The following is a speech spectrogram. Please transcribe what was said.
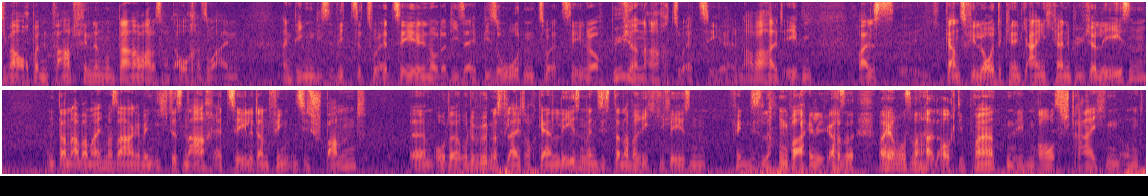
Die war auch bei den Pfadfindern und da war das halt auch also ein, ein Ding, diese Witze zu erzählen oder diese Episoden zu erzählen oder auch Bücher nachzuerzählen. Aber halt eben, weil es ganz viele Leute kenne, die eigentlich keine Bücher lesen und dann aber manchmal sage, wenn ich das nacherzähle, dann finden sie es spannend ähm, oder, oder würden es vielleicht auch gerne lesen, wenn sie es dann aber richtig lesen, finden sie es langweilig. Also manchmal muss man halt auch die Pointen eben rausstreichen und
